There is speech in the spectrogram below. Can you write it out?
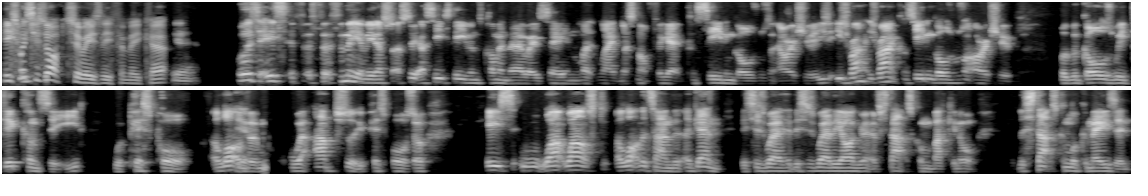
He switches off too easily for me, Kurt. Yeah. Well, it's, it's for, for, me. I mean, I, see, I see Stephen's comment there where he's saying, like, like, let's not forget conceding goals wasn't our issue. He's, he's right. He's right. Conceding goals wasn't our issue, but the goals we did concede were piss poor. A lot yeah. of them were absolutely piss poor. So it's whilst a lot of the time, again, this is where this is where the argument of stats come backing up. The stats can look amazing,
